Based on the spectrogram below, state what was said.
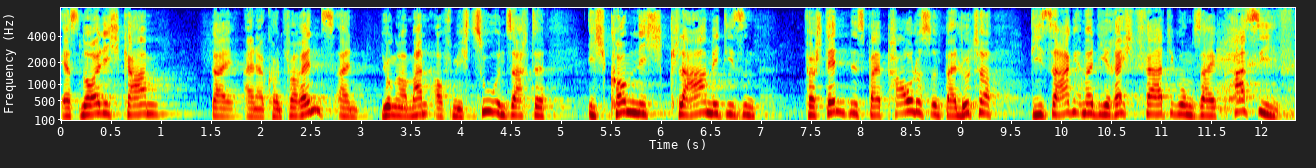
Erst neulich kam bei einer Konferenz ein junger Mann auf mich zu und sagte, ich komme nicht klar mit diesem Verständnis bei Paulus und bei Luther. Die sagen immer, die Rechtfertigung sei passiv.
